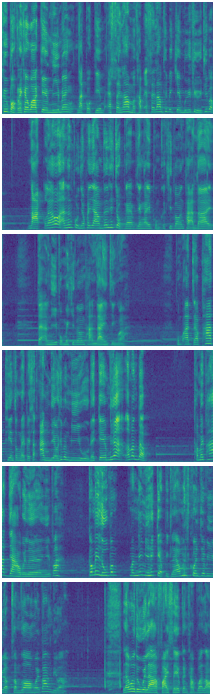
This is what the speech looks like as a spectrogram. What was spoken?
คือบอกได้แค่ว่าเกมนี้แม่งหนักกว่าเกม a s y l u m อะครับ a s y l u m ที่เป็นเกมมือถือที่แบบหนักแล้วอะอันนั้นผมยังพยายามเล่นให้จบไงยังไงผมก็คิดว่ามันผ่านได้ แต่อันนี้ผมไม่คิดว่ามันผ่านได้จริงๆว่ะ ผมอาจจะพลาดเทียนตรงไหนไปสักอันเดียวที่มันมีอยู่ในเกมเนี้ยแล้วมันแบบทำให้พลาดยาวไปเลยอะไรอย่างงี้ปะก็ไม่รู้มันมันไม่มีให้เก็บอีกแล้ว มันควรจะมีแบบสำรองไว้บ้างดีวะแล้วมาดูเวลาไฟล์เซฟกันครับว่าเรา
